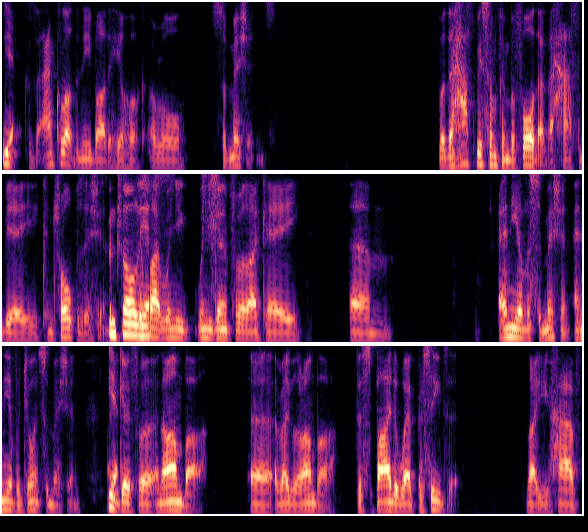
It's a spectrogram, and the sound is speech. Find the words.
Yeah. Because the ankle lock, the knee bar, the heel hook are all submissions. But there has to be something before that. There has to be a control position. Control. It's yes. like when you when you're going for like a um any other submission, any other joint submission. Like Yeah. You go for an armbar, uh, a regular armbar. The spider web precedes it. Like you have,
